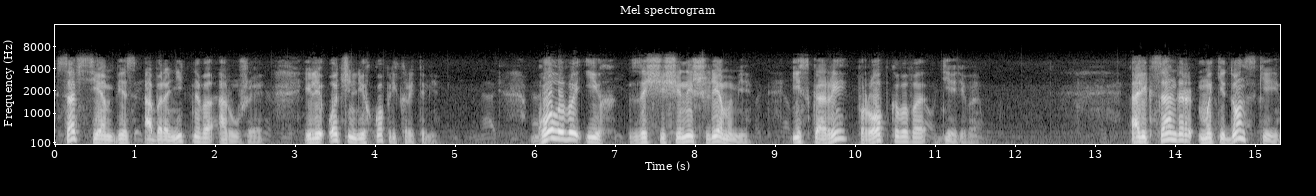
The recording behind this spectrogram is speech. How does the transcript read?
совсем без оборонительного оружия или очень легко прикрытыми. Головы их защищены шлемами из коры пробкового дерева. Александр Македонский,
